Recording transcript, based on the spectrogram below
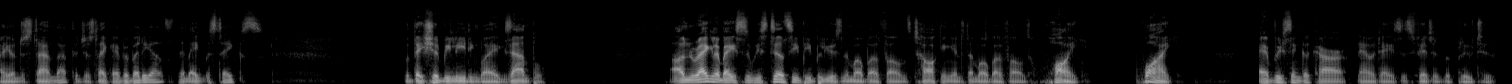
I understand that. They're just like everybody else. They make mistakes. But they should be leading by example. on a regular basis, we still see people using the mobile phones, talking into the mobile phones. Why? Why? Every single car nowadays is fitted with Bluetooth.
